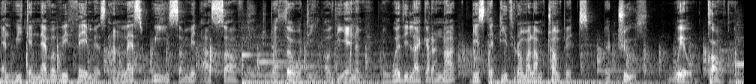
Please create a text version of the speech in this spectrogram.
and we can never be famous unless we submit ourselves to the authority of the enemy. And whether you like it or not, this is the Teeth Romalam trumpet. The truth will conquer.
